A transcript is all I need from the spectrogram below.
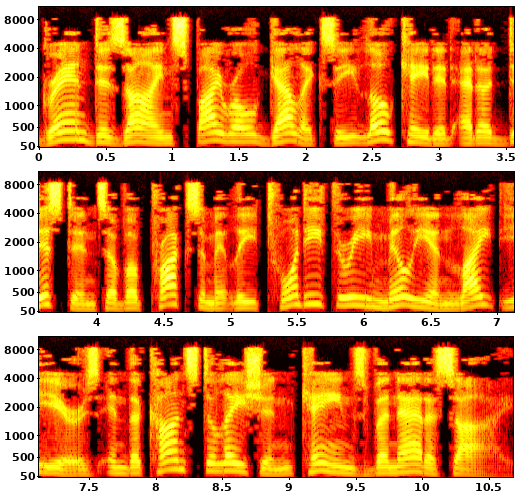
grand design spiral galaxy located at a distance of approximately 23 million light-years in the constellation Canes Venatici.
